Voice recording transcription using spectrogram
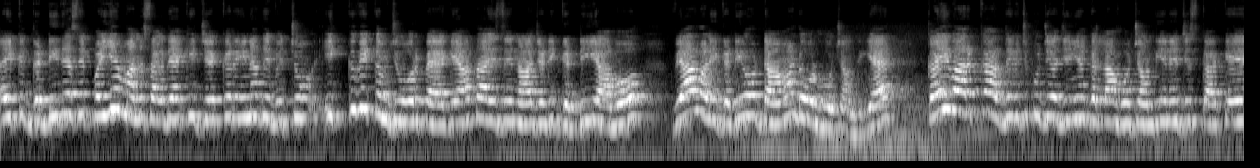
ਇੱਕ ਗੱਡੀ ਦੇ ਅਸੀਂ ਪਹੀਏ ਮੰਨ ਸਕਦੇ ਆ ਕਿ ਜੇਕਰ ਇਹਨਾਂ ਦੇ ਵਿੱਚੋਂ ਇੱਕ ਵੀ ਕਮਜ਼ੋਰ ਪੈ ਗਿਆ ਤਾਂ ਇਸ ਦੇ ਨਾਲ ਜਿਹੜੀ ਗੱਡੀ ਆ ਉਹ ਵਿਆਹ ਵਾਲੀ ਗੱਡੀ ਉਹ ਡਾਵਾਂਡੋਲ ਹੋ ਜਾਂਦੀ ਹੈ। ਕਈ ਵਾਰ ਘਰ ਦੇ ਵਿੱਚ ਕੁਝ ਅਜਿਹੀਆਂ ਗੱਲਾਂ ਹੋ ਜਾਂਦੀਆਂ ਨੇ ਜਿਸ ਕਰਕੇ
